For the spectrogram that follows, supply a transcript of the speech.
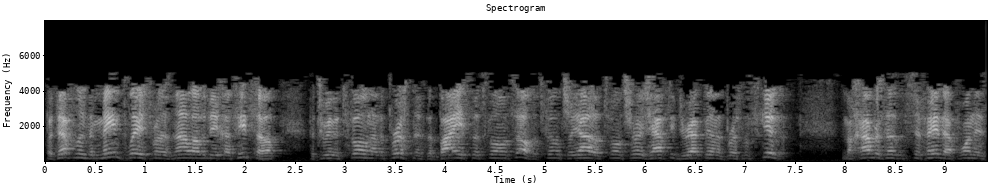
But definitely the main place where there's not allowed to be chatzitza between the tefillin and the person is the bias of the tefillin itself. The tefillin shayad, the tefillin shayad, have to be directly on the person's skin. Machaber says it's Sefeda, if one is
